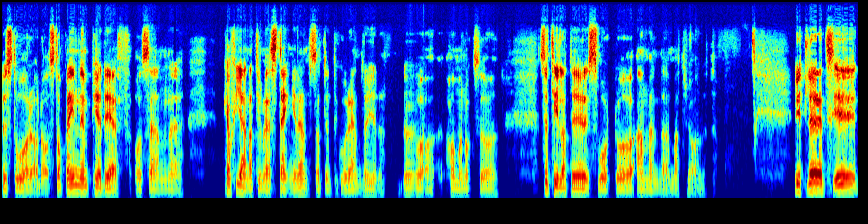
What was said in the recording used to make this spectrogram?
består av. Då. Stoppa in en pdf och sen eh, kanske gärna till och med stänger den så att det inte går att ändra i den. Då har man också se till att det är svårt att använda materialet. Ytterligare ett eh,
